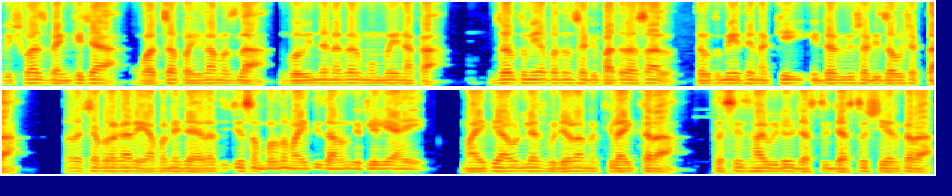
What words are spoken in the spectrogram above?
विश्वास बँकेच्या वरचा पहिला मजला गोविंदनगर मुंबई नाका. जर तुम्ही या पदांसाठी पात्र असाल तर तुम्ही येथे नक्की इंटरव्ह्यूसाठी जाऊ शकता. तर अशा प्रकारे आपण या जाहिरातीची संपूर्ण माहिती जाणून घेतलेली आहे. माहिती आवडल्यास व्हिडिओला नक्की लाईक करा. तसेच हा व्हिडिओ जास्तीत जास्त शेअर करा.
